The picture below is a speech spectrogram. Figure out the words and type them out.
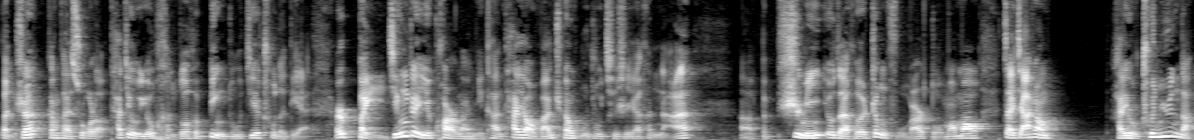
本身刚才说了，它就有很多和病毒接触的点，而北京这一块儿呢，你看它要完全捂住，其实也很难啊。市民又在和政府玩躲猫猫，再加上还有春运呢，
